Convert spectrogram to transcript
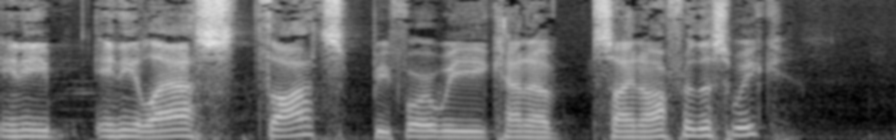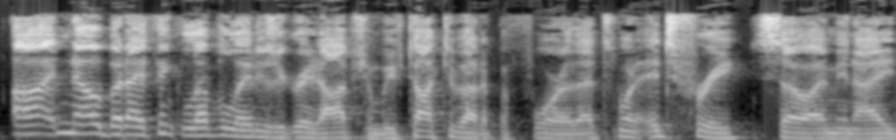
any any last thoughts before we kind of sign off for this week? Uh, no, but I think Levelator is a great option. We've talked about it before. That's one. It's free, so I mean, I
